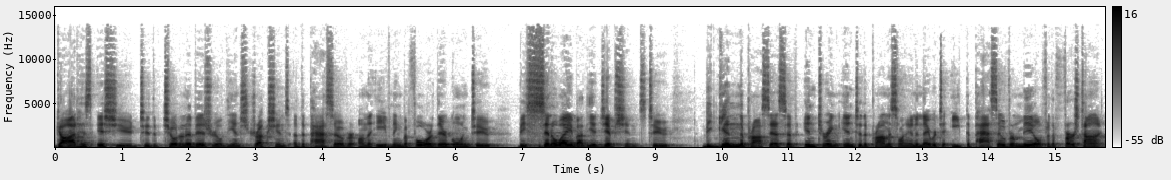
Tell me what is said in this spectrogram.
God has issued to the children of Israel the instructions of the Passover on the evening before they're going to be sent away by the Egyptians to begin the process of entering into the promised land, and they were to eat the Passover meal for the first time.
